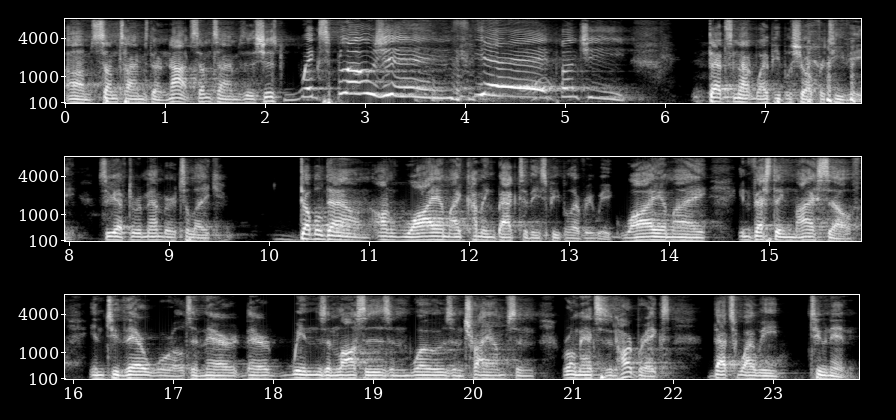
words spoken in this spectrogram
Um, sometimes they're not. Sometimes it's just explosions. Yay, punchy. That's not why people show up for TV. so you have to remember to like double down on why am I coming back to these people every week? Why am I investing myself into their worlds and their, their wins and losses and woes and triumphs and romances and heartbreaks? That's why we tune in.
